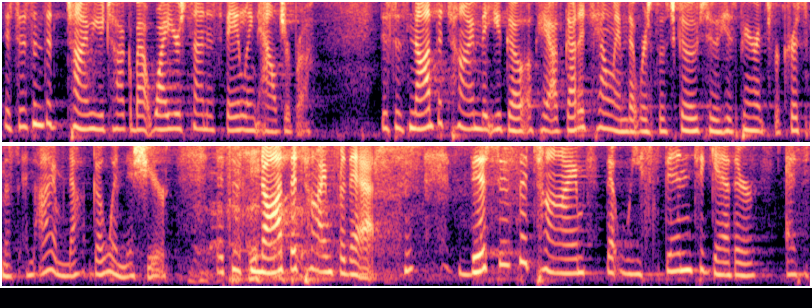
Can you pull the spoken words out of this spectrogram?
This isn't the time you talk about why your son is failing algebra. This is not the time that you go, okay, I've got to tell him that we're supposed to go to his parents for Christmas, and I am not going this year. This is not the time for that. This is the time that we spend together as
